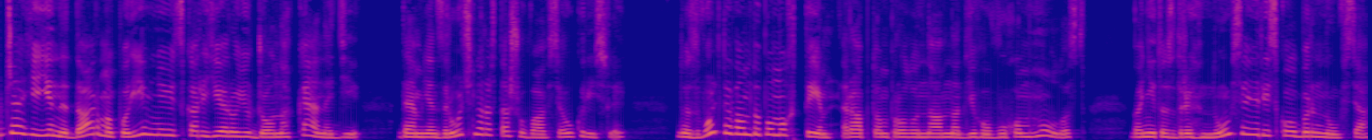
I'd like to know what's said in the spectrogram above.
Адже її недарма порівнюють з кар'єрою Джона Кеннеді, Дем'ян зручно розташувався у кріслі. Дозвольте вам допомогти, раптом пролунав над його вухом голос. Баніто здригнувся і різко обернувся.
